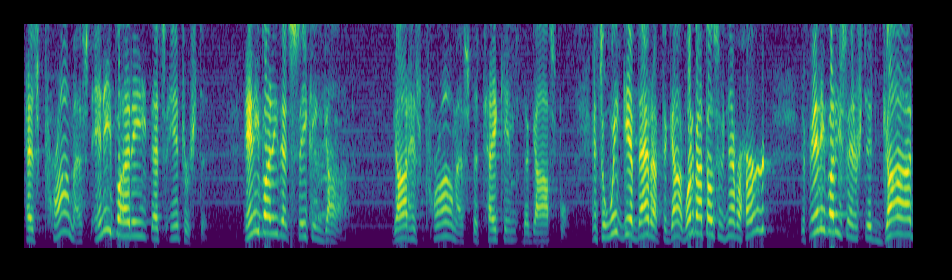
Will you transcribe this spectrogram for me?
has promised anybody that's interested, anybody that's seeking God, God has promised to take him the gospel. And so we give that up to God. What about those who've never heard? If anybody's interested, God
